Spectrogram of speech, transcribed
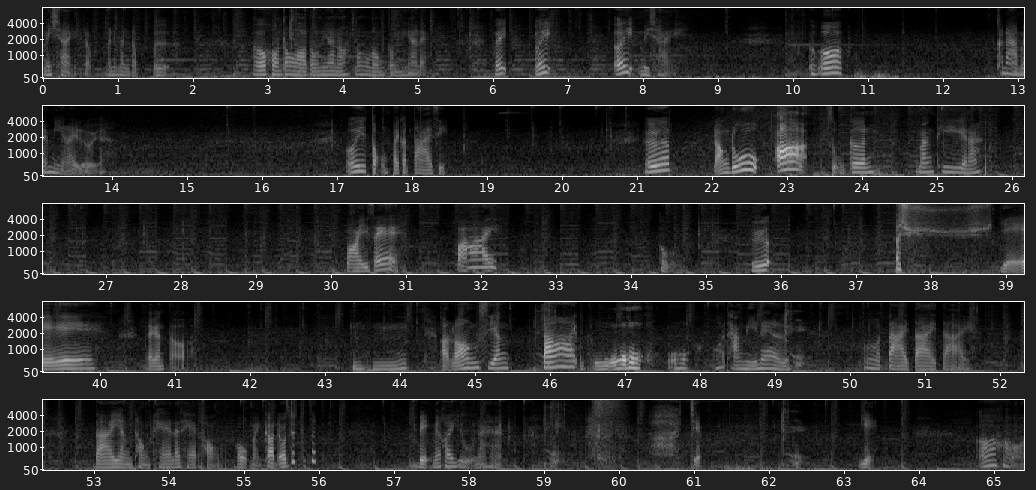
ไม่ใช่ดับอันนี้มันดับเบอร์เราก็คงต้องรอตรงเนี้ยเนาะ ต้องลงตรงเนี้ยแหละ เฮ้ยเฮ้ย เอ้ย ไม่ใช่เออขางหนาดไม่มีอะไรเลยเอ้ย ตกลงไปก็ตายสิเออลองดูอ้อสูงเกิน บางทีอะนะ ปล่อยเซ่ไปโอ้ เฮ้ยอะชเย่ไปกันต่อ อือหืออะลองเสียงตาย โอ้โหโอ้โหทางนี้แน่เลย โอ้ ตายตายตาย ตายอย่างถ่องแท้และแท้ถ่อง โอ้ my god โอ้จุดจุดเบรกไม่ค่อยอยู่นะฮะ เจ็บ เย่ อ๋อ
